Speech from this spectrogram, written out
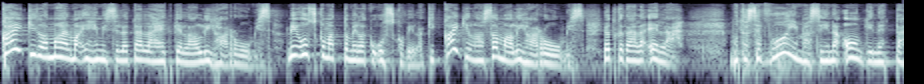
kaikilla maailman ihmisillä tällä hetkellä on liharuumis. Niin uskomattomilla kuin uskovillakin. Kaikilla on sama liharuumis, jotka täällä elää. Mutta se voima siinä onkin, että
